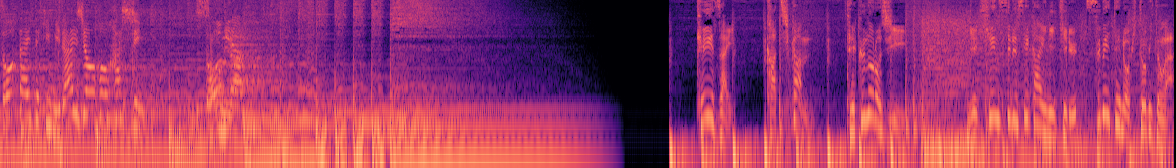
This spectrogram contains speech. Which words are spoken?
相対的未来情報発信。総ミラ。経済、価値観、テクノロジー。激変する世界に生きる全ての人々が、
